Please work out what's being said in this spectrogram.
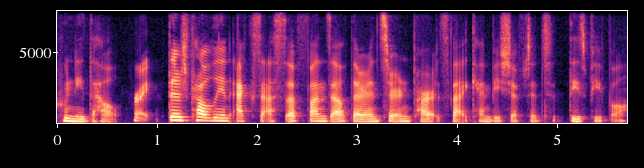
who need the help. Right. There's probably an excess of funds out there in certain parts that can be shifted to these people.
